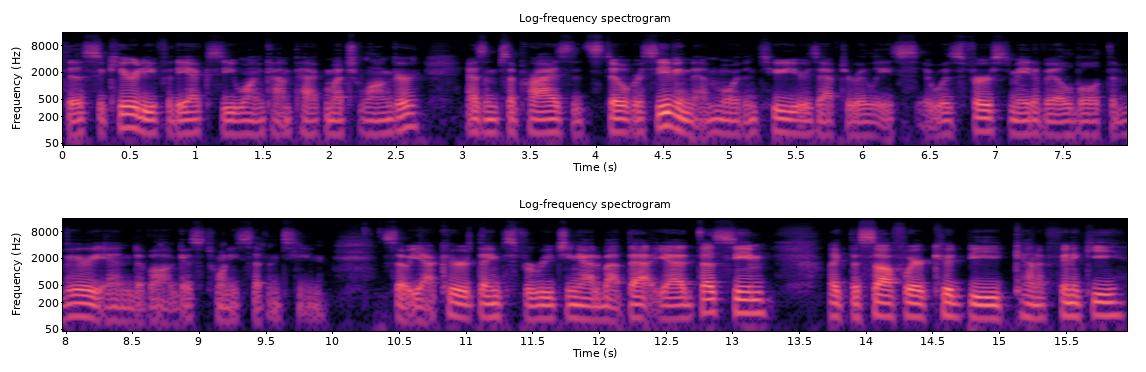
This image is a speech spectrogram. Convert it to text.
the security for the XZ1 Compact much longer, as I'm surprised it's still receiving them more than two years after release. It was first made available at the very end of August 2017. So, yeah, Kurt, thanks for reaching out about that. Yeah, it does seem like the software could be kind of finicky,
